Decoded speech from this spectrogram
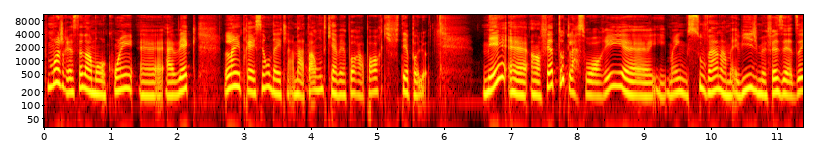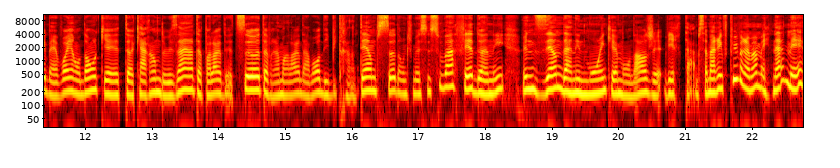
Puis moi, je restais dans mon coin euh, avec l'impression d'être la matante qui n'avait pas rapport, qui fitait pas là. Mais euh, en fait, toute la soirée, euh, et même souvent dans ma vie, je me faisais dire, ben voyons donc, euh, tu as 42 ans, tu pas l'air de ça, tu as vraiment l'air d'avoir début trentaine, tout ça. Donc, je me suis souvent fait donner une dizaine d'années de moins que mon âge véritable. Ça m'arrive plus vraiment maintenant, mais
